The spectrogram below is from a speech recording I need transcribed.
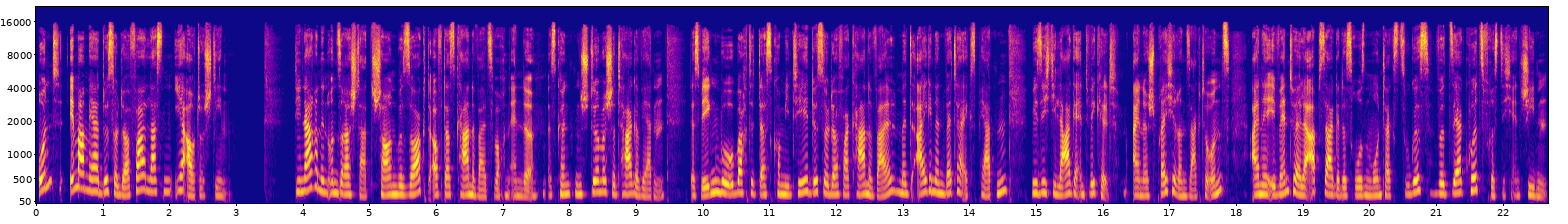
Und immer mehr Düsseldorfer lassen ihr Auto stehen. Die Narren in unserer Stadt schauen besorgt auf das Karnevalswochenende. Es könnten stürmische Tage werden. Deswegen beobachtet das Komitee Düsseldorfer Karneval mit eigenen Wetterexperten, wie sich die Lage entwickelt. Eine Sprecherin sagte uns, eine eventuelle Absage des Rosenmontagszuges wird sehr kurzfristig entschieden.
